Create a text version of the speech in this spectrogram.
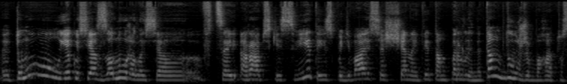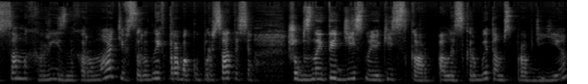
Е, Тому якось я занурилася в цей арабський світ і сподіваюся ще знайти там перлини. Там дуже багато самих різних ароматів. Серед них треба куперсатися, щоб знайти дійсно якийсь скарб. Але скарби там справді є.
